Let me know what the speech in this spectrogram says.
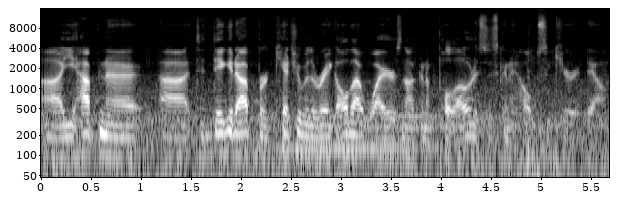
uh, you happen to, uh, to dig it up or catch it with a rake all that wire is not going to pull out. It's just going to help secure it down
